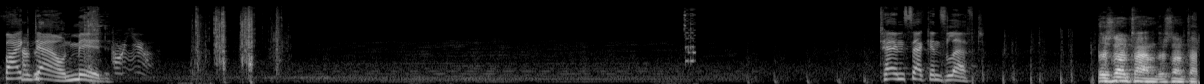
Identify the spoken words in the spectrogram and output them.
Spikes here. Spike Have down mid. Ten seconds left. There's no time. There's no time.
